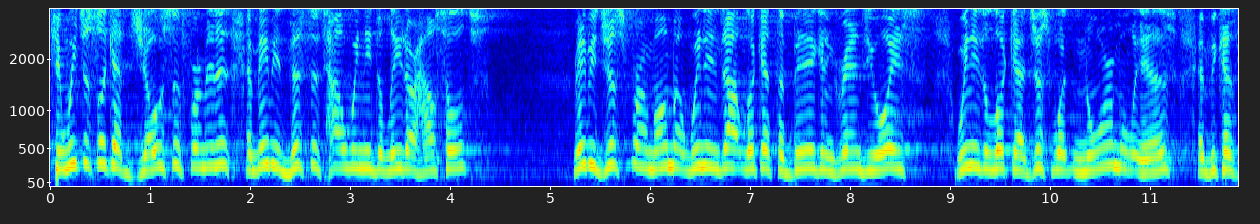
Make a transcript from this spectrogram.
Can we just look at Joseph for a minute? And maybe this is how we need to lead our households? Maybe just for a moment, we need to not look at the big and grandiose we need to look at just what normal is. And because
